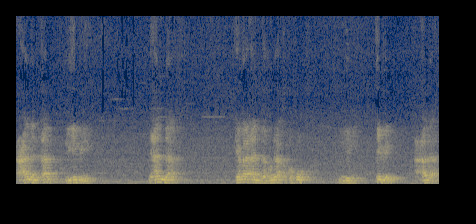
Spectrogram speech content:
على الأب لابنه لأن كما أن هناك حقوق للابن على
